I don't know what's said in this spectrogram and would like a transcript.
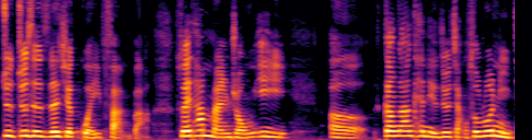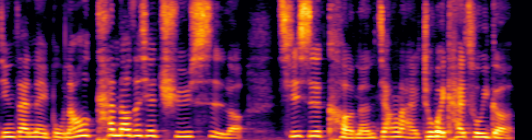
就就是这些规范吧，所以它蛮容易呃，刚刚 Candy 就讲说，如果你已经在内部，然后看到这些趋势了，其实可能将来就会开出一个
